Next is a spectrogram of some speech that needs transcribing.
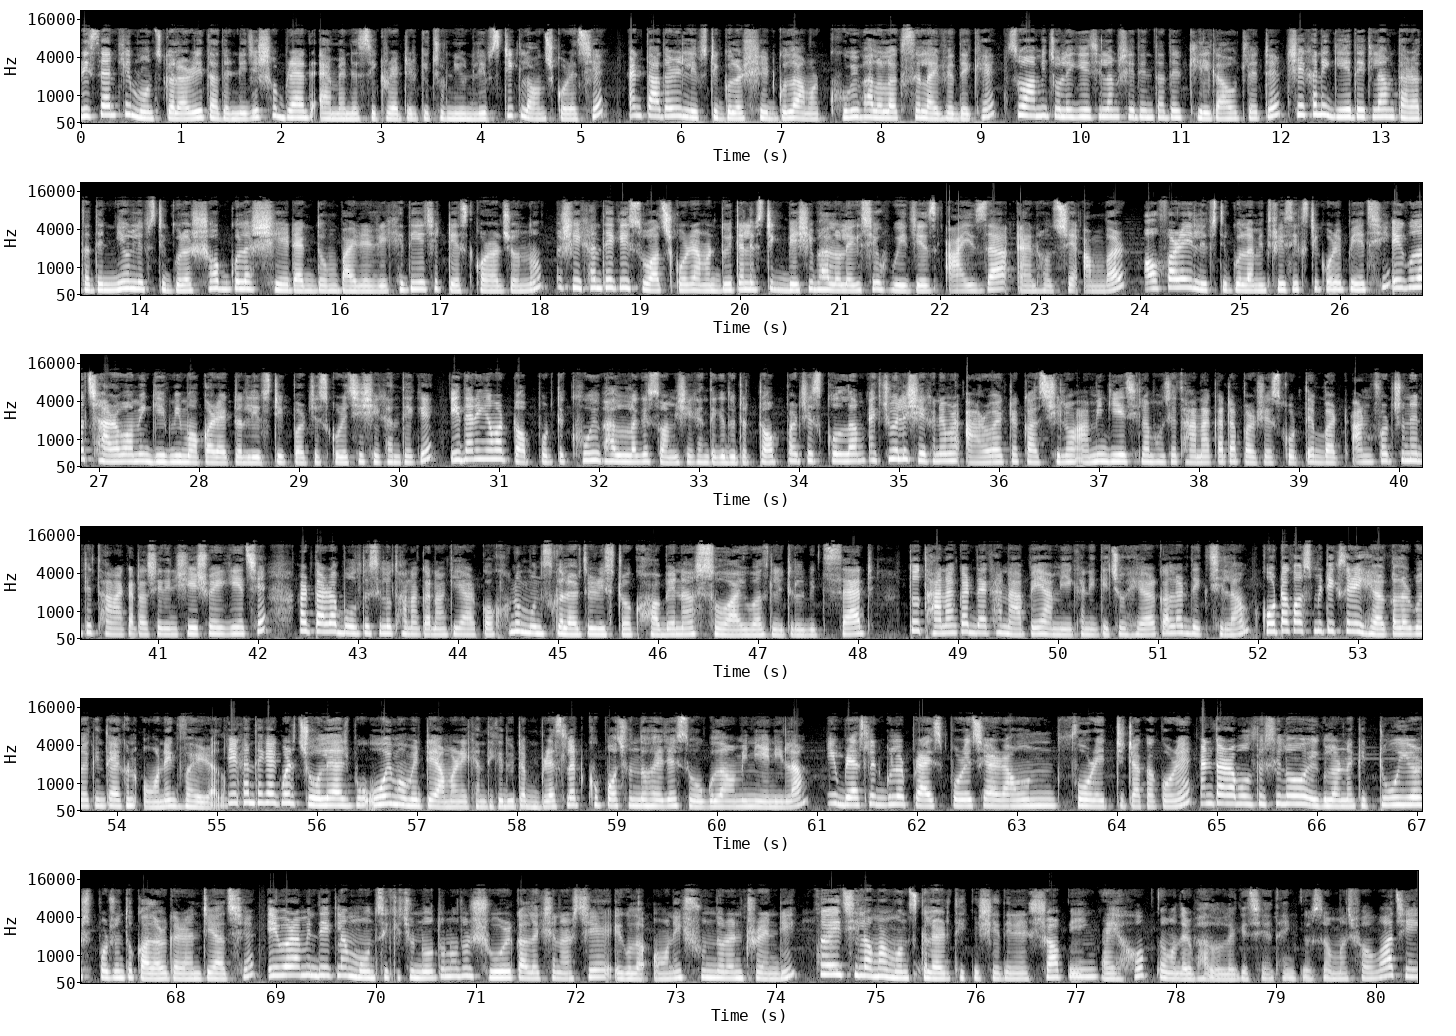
Recently moons gallery তাদের নিজস্ব brand M N সিক্রেটের কিছু নিউ লিপস্টিক লঞ্চ করেছে। অ্যান্ড তাদের এই লিপস্টিকগুলোর শেডগুলো আমার খুবই ভালো লাগছে লাইভে দেখে। সো আমি চলে গিয়েছিলাম সেদিন তাদের খিলগা আউটলেটে সেখানে গিয়ে দেখলাম তারা তাদের নিউ লিপস্টিকগুলোর সবগুলা শেড একদম বাইরে রেখে দিয়েছে টেস্ট করার জন্য। সেখান থেকেই সোয়াচ করে আমার দুইটা লিপস্টিক বেশি ভালো লেগেছে হুইচ ইজ আইজা অ্যান্ড হচ্ছে আম্বার অফারে এই লিপস্টিকগুলো আমি থ্রি সিক্সটি করে পেয়েছি। এগুলো ছাড়াও আমি গিভ মি মকার একটা লিপস্টিক পারচেস করেছি সেখান থেকে। ইদানিং আমার টপ পরতে খুবই ভালো লাগে সো আমি সেখান থেকে দুটো টপ পারচেস করলাম। অ্যাকচুয়ালি সেখানে আমার আরও একটা কাজ ছিল। আমি গিয়েছিলাম হচ্ছে থানাকাটা পারচেস করতে বাট আনফর্চুনেটলি থানাকাটা সেদিন শেষ হয়ে গিয়েছে। আর তারা বলতেছিল থানাকা নাকি আর কখনো মুন্স কালারতে রিস্টক হবে না so I was little bit sad তো থানাকার দেখা না পেয়ে আমি এখানে কিছু হেয়ার কালার দেখছিলাম। কোটা কসমেটিক্স এর এই হেয়ার কালারগুলো কিন্তু এখন অনেক ভাইরাল এখান থেকে একবার চলে আসব, ওই মোমেন্টে আমার এখান থেকে দুইটা ব্রেসলেট খুব পছন্দ হয়ে যায় সো ওগুলো আমি নিয়ে নিলাম। এই ব্রেসলেটগুলোর প্রাইস পড়েছে অ্যারাউন্ড ফোর এইটটি টাকা করে। অ্যান্ড তারা বলতেছিল, এগুলোর নাকি টু ইয়ার্স পর্যন্ত কালার গ্যারান্টি আছে। এবার আমি দেখলাম মনসে কিছু নতুন নতুন শুয়ের কালেকশন আসছে। এগুলো অনেক সুন্দর অ্যান্ড ট্রেন্ডি তো এই ছিল আমার মনস কালার থেকে সেদিনের শপিং আই হোপ তোমাদের ভালো লেগেছে। Thank you so much for watching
